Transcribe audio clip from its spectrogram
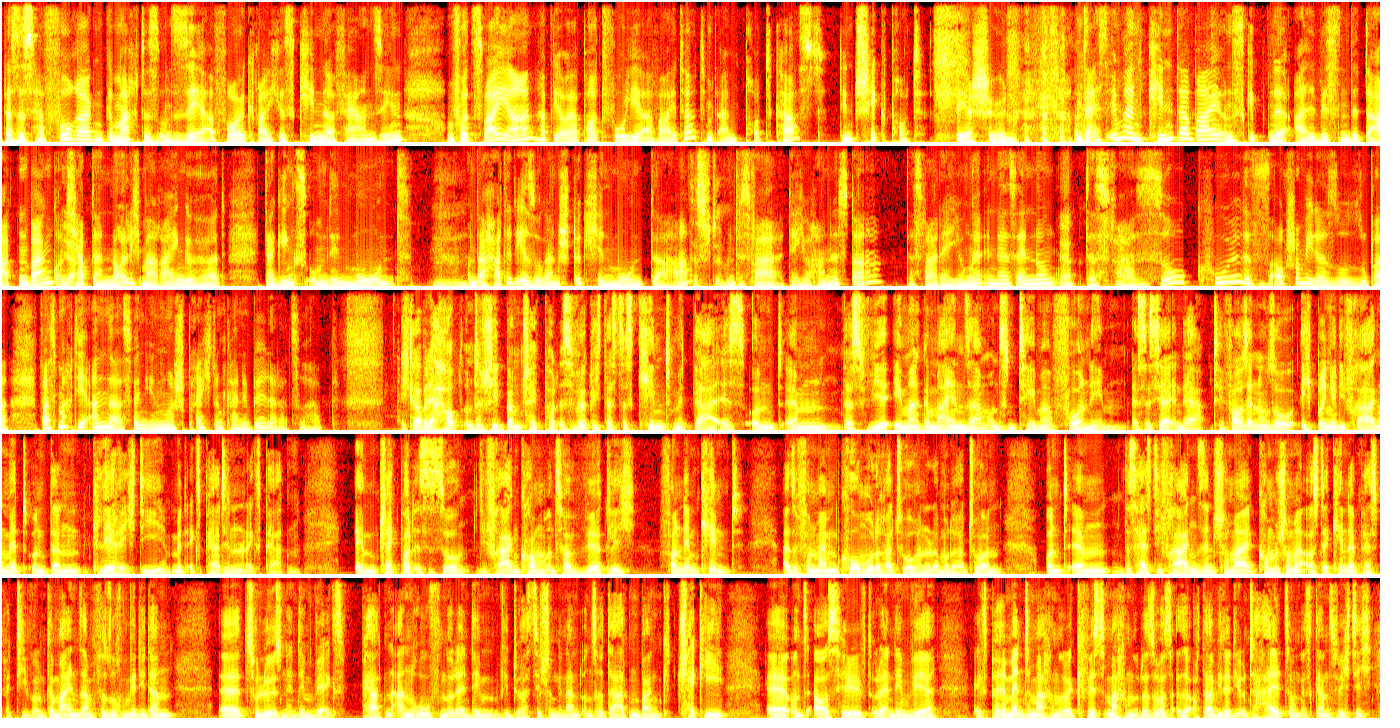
Das ist hervorragend gemachtes und sehr erfolgreiches Kinderfernsehen. Und vor zwei Jahren habt ihr euer Portfolio erweitert mit einem Podcast, den Checkpot. Sehr schön. Und da ist immer ein Kind dabei und es gibt eine allwissende Datenbank. Und ja. ich habe da neulich mal reingehört, da ging es um den Mond. Mhm. Und da hattet ihr sogar ein Stückchen Mond da. Das stimmt. Und es war der Johannes da, das war der Junge in der Sendung ja. und das war so cool. Das ist auch schon wieder so super. Was macht ihr anders, wenn ihr nur sprecht und keine Bilder dazu habt? Ich glaube, der Hauptunterschied beim Checkpot ist wirklich, dass das Kind mit da ist und ähm, dass wir immer gemeinsam uns ein Thema vornehmen. Es ist ja in der TV-Sendung so, ich bringe die Fragen mit und dann kläre ich die mit Expertinnen und Experten. Im Checkpot ist es so, die Fragen kommen und zwar wirklich von dem Kind also von meinem Co-Moderatorin oder Moderatoren. Und ähm, das heißt, die Fragen sind schon mal, kommen schon mal aus der Kinderperspektive und gemeinsam versuchen wir die dann äh, zu lösen, indem wir Experten anrufen oder indem, wie du hast sie schon genannt, unsere Datenbank Checky äh, uns aushilft oder indem wir Experimente machen oder Quiz machen oder sowas. Also auch da wieder die Unterhaltung ist ganz wichtig.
